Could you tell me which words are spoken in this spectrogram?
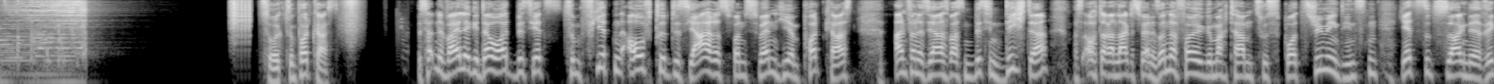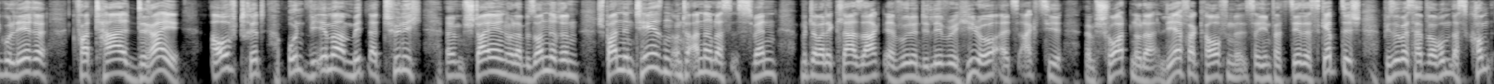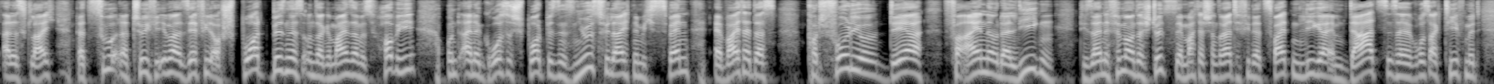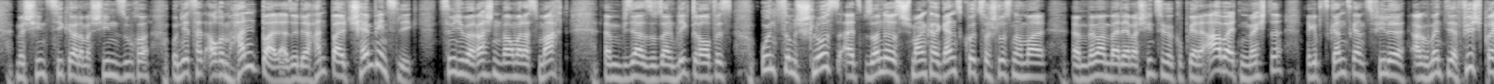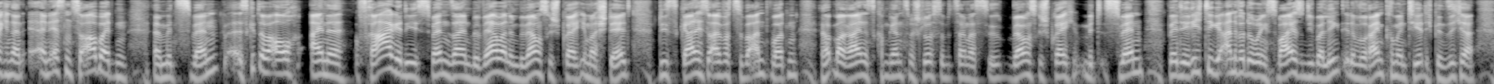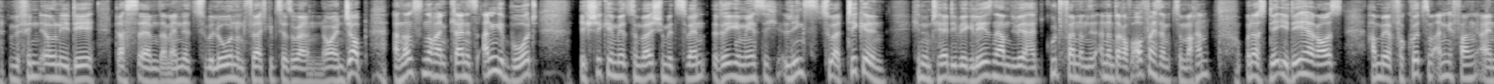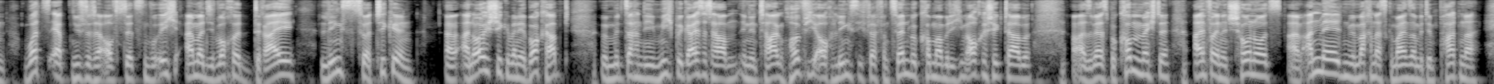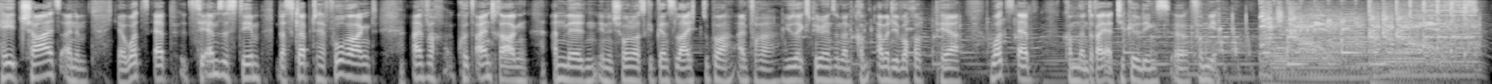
Zurück zum Podcast. Es hat eine Weile gedauert, bis jetzt zum vierten Auftritt des Jahres von Sven hier im Podcast. Anfang des Jahres war es ein bisschen dichter, was auch daran lag, dass wir eine Sonderfolge gemacht haben zu Sport-Streaming-Diensten. Jetzt sozusagen der reguläre Quartal 3 Auftritt und wie immer mit natürlich ähm, steilen oder besonderen spannenden Thesen, unter anderem, dass Sven mittlerweile klar sagt, er würde Delivery Hero als Aktie ähm, shorten oder leer verkaufen. Da ist er jedenfalls sehr, sehr skeptisch. Wieso, weshalb, warum, das kommt alles gleich. Dazu natürlich wie immer sehr viel auch Sportbusiness, unser gemeinsames Hobby und eine große Sportbusiness-News vielleicht, nämlich Sven erweitert das Portfolio der Vereine oder Ligen, die seine Firma unterstützt. Er macht ja schon relativ viel in der zweiten Liga. Im Darts ist er ja groß aktiv mit Machine Seeker oder Maschinensucher und jetzt hat auch im Handball, also der Handball Champions League. Ziemlich überraschend, warum er das macht, ähm, wie da so sein Blick drauf ist. Und zum Schluss, als besonderes Schmankerl, ganz kurz vor Schluss nochmal, ähm, wenn man bei der Maschinenzüger Group gerne arbeiten möchte, da gibt es ganz, ganz viele Argumente, die dafür sprechen, dann in Essen zu arbeiten äh, mit Sven. Es gibt aber auch eine Frage, die Sven seinen Bewerbern im Bewerbungsgespräch immer stellt. Die ist gar nicht so einfach zu beantworten. Hört mal rein, es kommt ganz zum Schluss sozusagen das Bewerbungsgespräch mit Sven. Wer die richtige Antwort übrigens weiß und die über LinkedIn irgendwo rein kommentiert, ich bin sicher, wir finden irgendeine Idee, das ähm, am Ende zu belohnen und vielleicht gibt es ja sogar einen neuen Job. Ansonsten noch ein kleines Angebot. Ich schicke mir zum Beispiel mit Sven regelmäßig Links zu Artikeln hin und her, die wir gelesen haben, die wir halt gut fanden, um den anderen darauf aufmerksam zu machen. Und aus der Idee heraus haben wir vor kurzem angefangen, ein WhatsApp-Newsletter aufzusetzen, wo ich einmal die Woche drei Links zu Artikeln an euch schicke, wenn ihr Bock habt, äh, mit Sachen, die mich begeistert haben in den Tagen. Häufig auch Links, die ich vielleicht von Sven bekommen habe, die ich ihm auch geschickt habe. Also wer es bekommen möchte, einfach in den Show Notes äh, anmelden. Wir machen das gemeinsam mit dem Partner Hey Charles, einem ja, WhatsApp-CM-System. Das klappt hervorragend. Einfach kurz eintragen, anmelden in den Show Notes. Geht ganz leicht, super einfacher User Experience und dann kommt einmal die Woche per WhatsApp kommen dann drei Artikel-Links äh, von mir.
